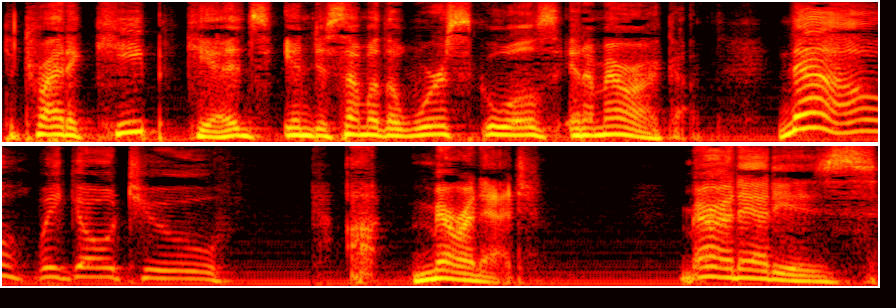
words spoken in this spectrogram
to try to keep kids into some of the worst schools in America. Now we go to uh, Marinette. Marinette is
